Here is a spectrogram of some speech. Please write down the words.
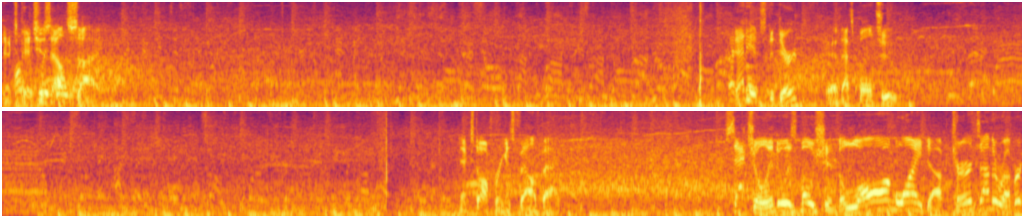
Next pitch is outside. That hits the dirt, and that's ball two. Next offering is fouled back. Satchel into his motion. The long windup. Turns on the rubber.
